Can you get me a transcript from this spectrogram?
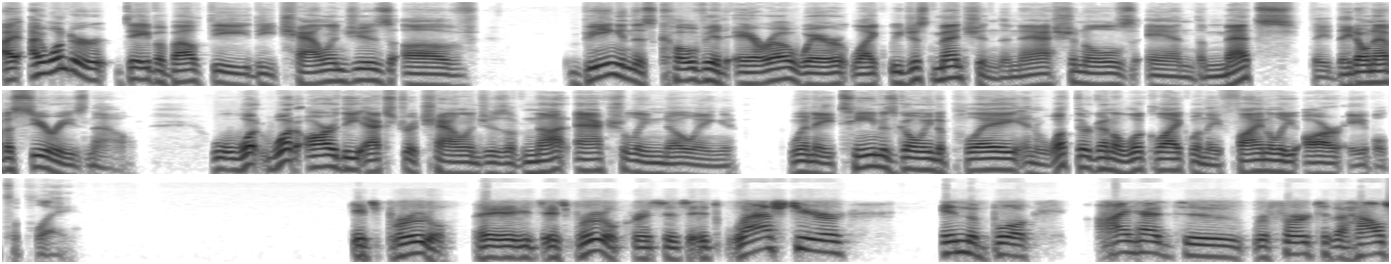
I i wonder dave about the the challenges of being in this covid era where like we just mentioned the nationals and the mets they, they don't have a series now what what are the extra challenges of not actually knowing when a team is going to play and what they're going to look like when they finally are able to play it's brutal. Eh, it's, it's brutal, Chris. It's, it's last year in the book. I had to refer to the house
